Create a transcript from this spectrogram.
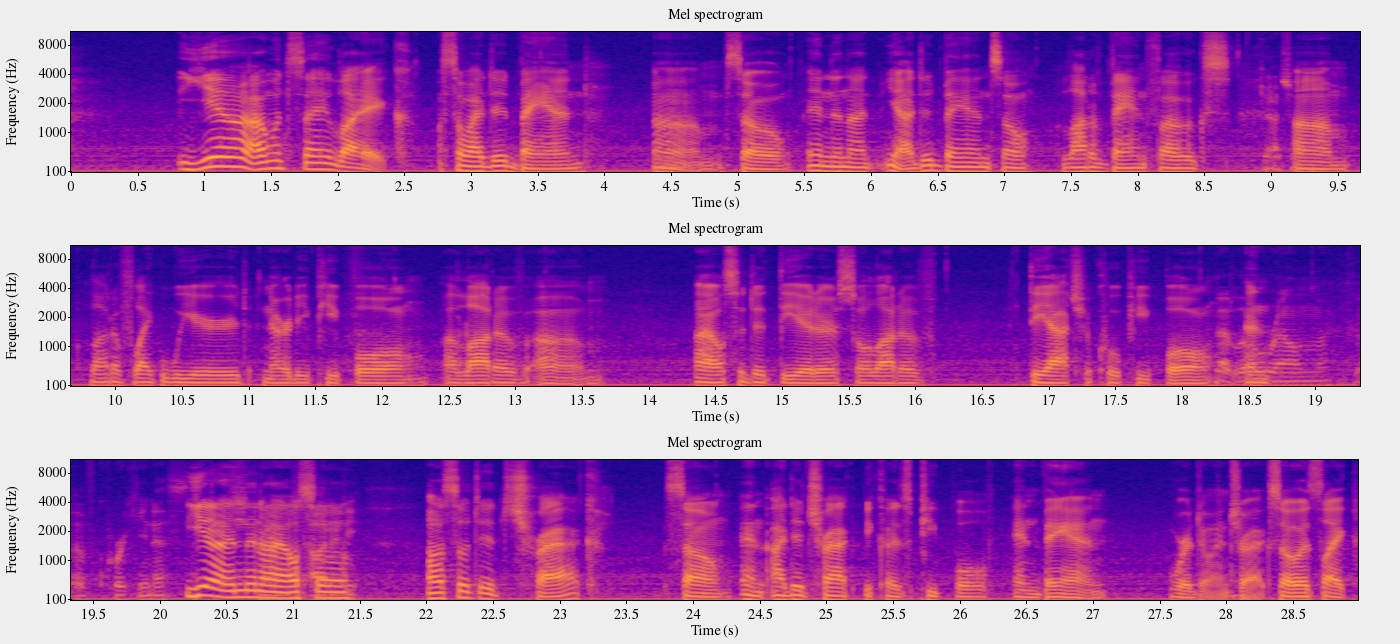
Yeah, I would say like so I did band. Um so and then I yeah, I did band, so a lot of band folks. Gotcha. Um a lot of like weird nerdy people, a lot of um I also did theater, so a lot of theatrical people. that little and realm of, quirkiness. Yeah, and then I also oddity. also did track. So, and I did track because people in band were doing track. So it's like,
